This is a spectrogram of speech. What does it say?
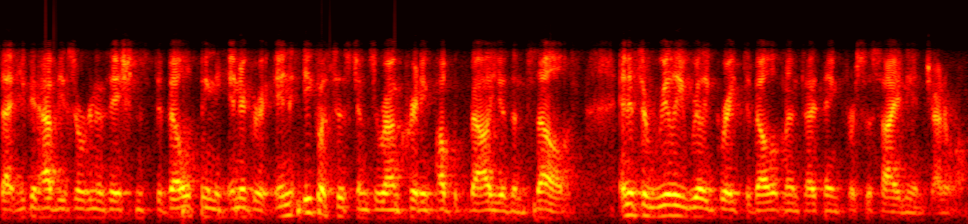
that you could have these organizations developing the integrate in ecosystems around creating public value themselves. And it's a really, really great development, I think, for society in general.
